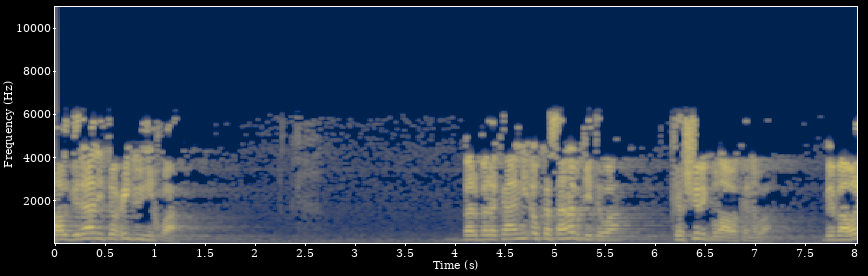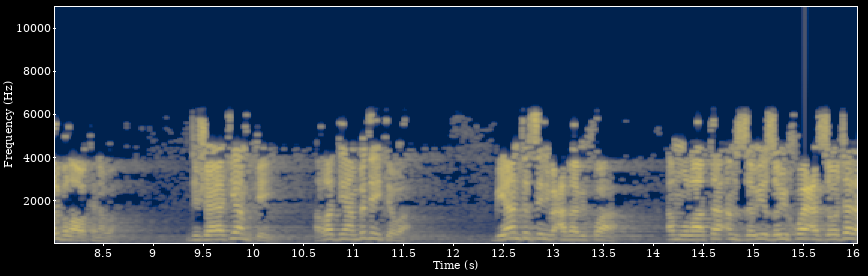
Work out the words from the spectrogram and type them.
هەڵگرانی تەوحید و دینی خوا. بربەرەکانی ئەو کەسانە بکەیتەوە کە شرک بڵاوەکەنەوە بێباوەری بڵاوەکەنەوە. دژایەتیان بکەیت ڕەدیان بدەیتەوە. بیان ترسێنی بە عذابی خوا. أم ولاتا أم زوية زوي خوي عز وجل.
